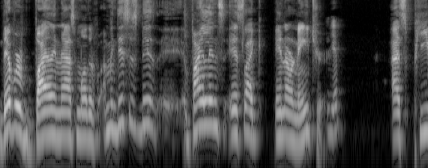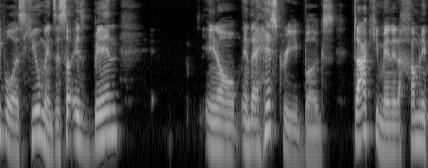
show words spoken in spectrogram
they were violent ass mother. I mean, this is this violence is like in our nature. Yep. As people, as humans, it's it's been, you know, in the history books documented how many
